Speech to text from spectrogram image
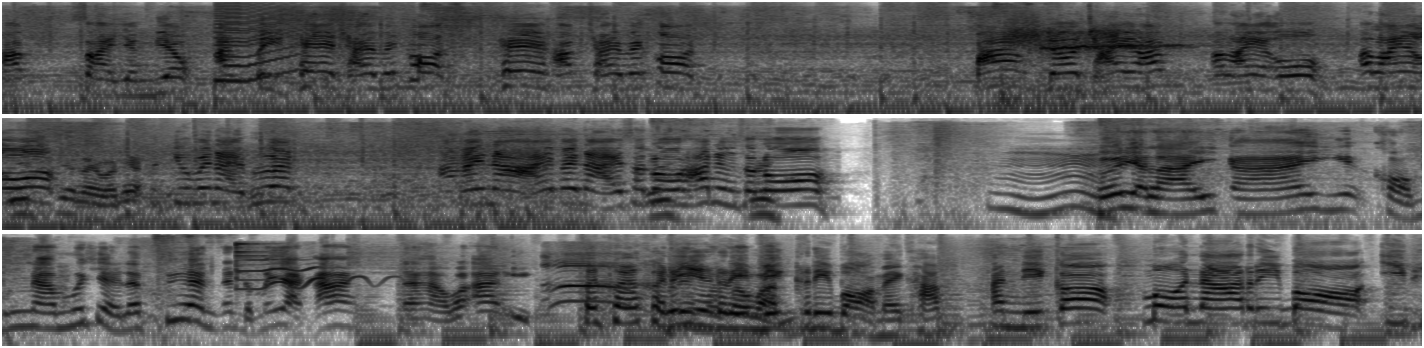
ครับ ใส่อย่างเดียวอันติเท่ใช้ไว้ก่อนเท่ครับใช้ไว้ก่อนปังเดินใช้ครับ อะไรอะโอ อะไรอะโอนี่อะไรวะเนี่ย สกิลไปไหนเพื่อนอะไปไหนไปไหนสโลว์ท่าหนึ่งสโลว์อืม เฮ้ยอะไรกายขอมึงนำไม่เฉยแล้วเพื่อนเดี๋ยวไม่อยากอ้างแต่หาว่าอ้างอีกเพื่อนๆเคยได้ยินรีมิกรีบอร์ไหมครับ อันนี้ก็โมนารีบอร์ EP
